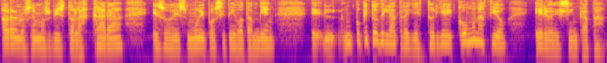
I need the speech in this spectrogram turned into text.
ahora nos hemos visto las caras, eso es muy positivo también. un poquito de la trayectoria y cómo nació Héroes sin capa.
